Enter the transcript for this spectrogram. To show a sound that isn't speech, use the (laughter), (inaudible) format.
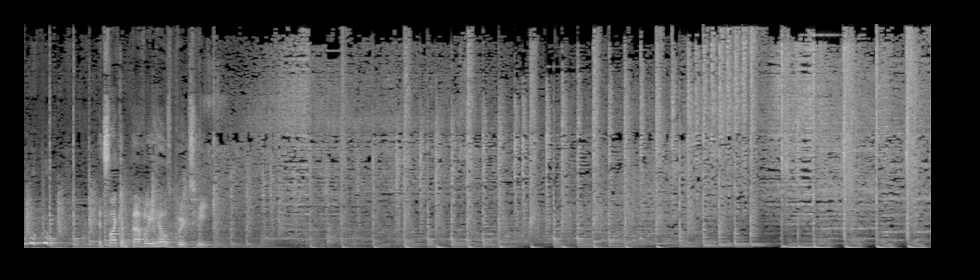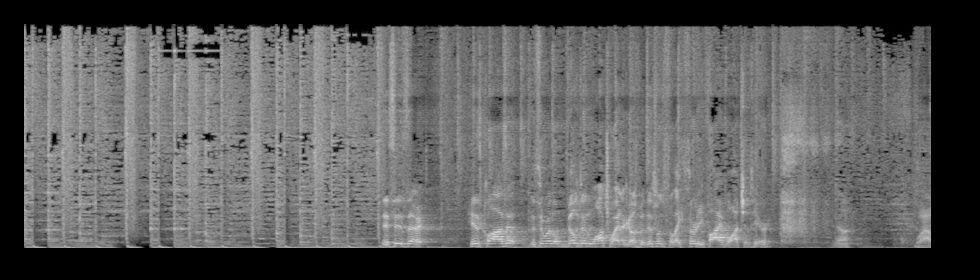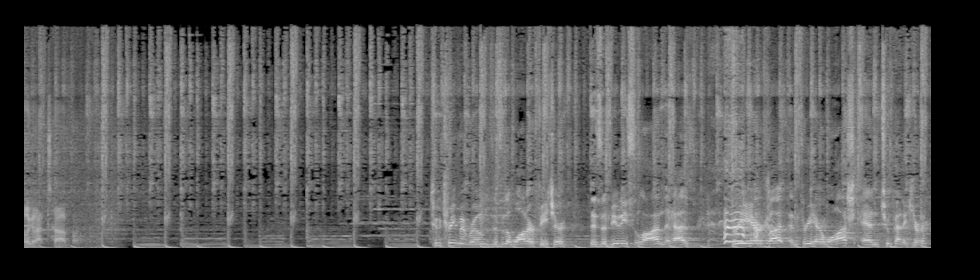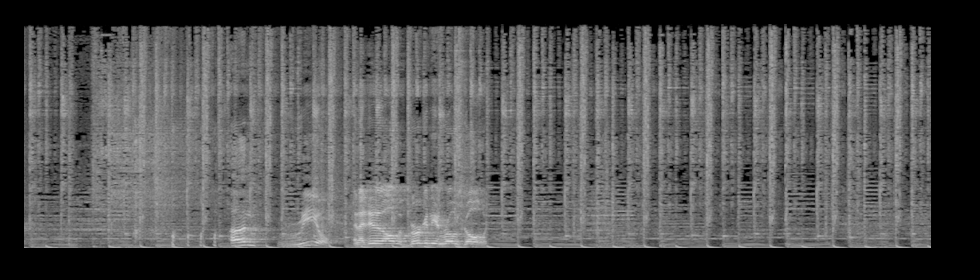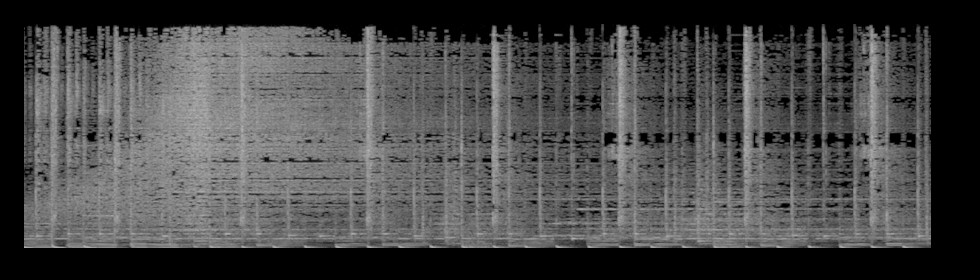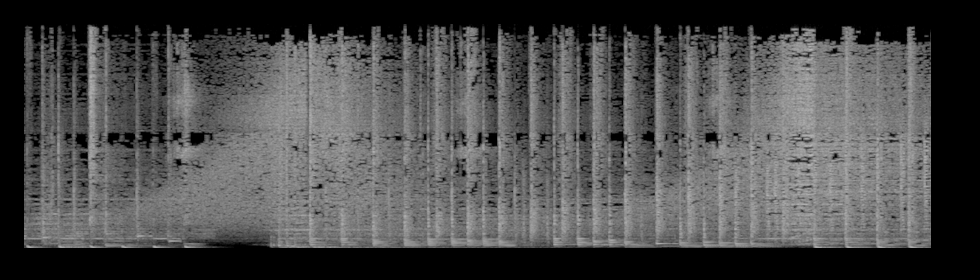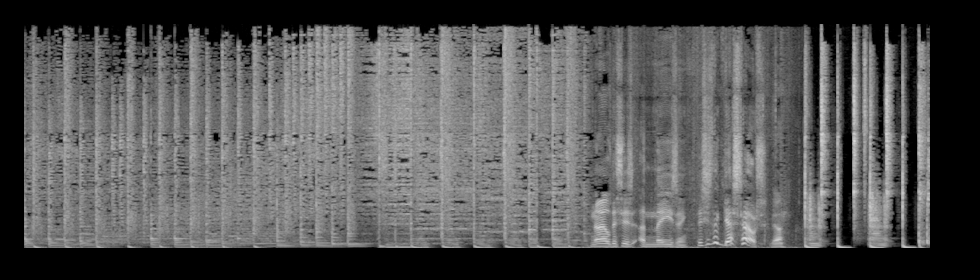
(laughs) It's like a Beverly Hills boutique. This is uh, his closet. This is where the built-in watch winder goes, but this one's for like 35 watches here. (laughs) Yeah. Wow, look at that tub. Two treatment rooms. This is a water feature. This is a beauty salon that has three haircut (laughs) and three hair wash and two pedicure. (laughs) Unreal. And I did it all with burgundy and rose gold. Niall, this is amazing. This is the guest house. Yeah.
